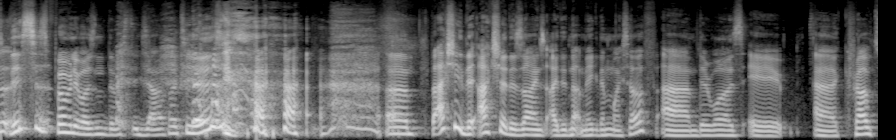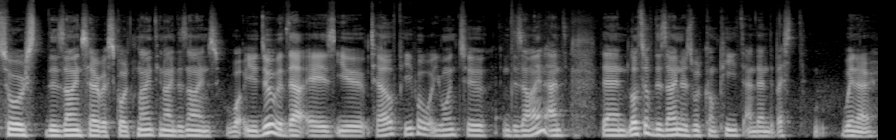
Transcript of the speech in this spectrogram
This is probably wasn't the best example to use. um, but actually, the actual designs, I did not make them myself. Um, there was a, a crowdsourced design service called 99 Designs. What you do with that is you tell people what you want to design, and then lots of designers will compete, and then the best winner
